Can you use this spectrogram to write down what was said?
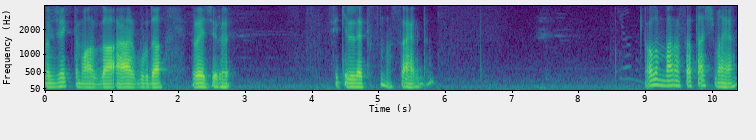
Ölecektim az daha eğer burada Roger'ı skill'le tutmasaydım. Oğlum bana sataşma ya.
